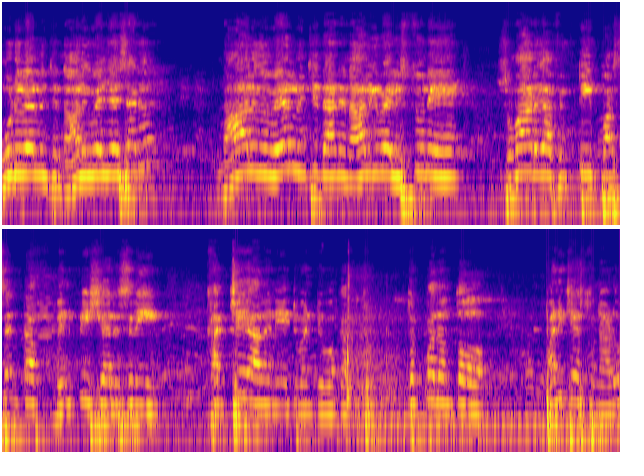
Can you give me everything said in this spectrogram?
మూడు వేల నుంచి నాలుగు వేలు చేశాడు. నాలుగు వేల నుంచి దాన్ని నాలుగు వేలు ఇస్తూనే సుమారుగా ఫిఫ్టీ పర్సెంట్ ఆఫ్ బెనిఫిషియరీస్ని కట్ చేయాలనేటువంటి ఒక దృక్పథంతో పనిచేస్తున్నాడు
